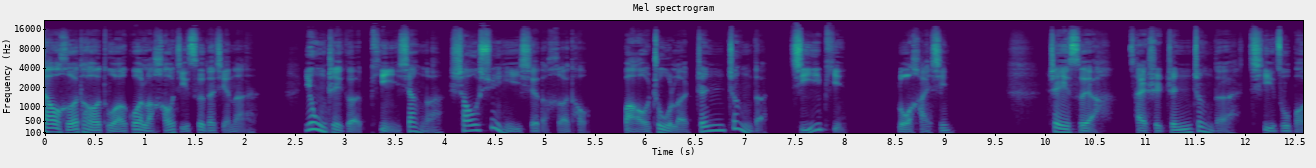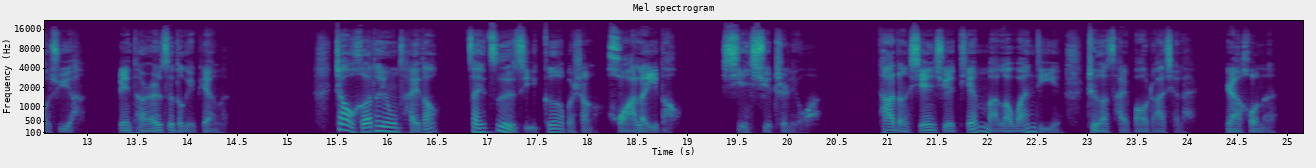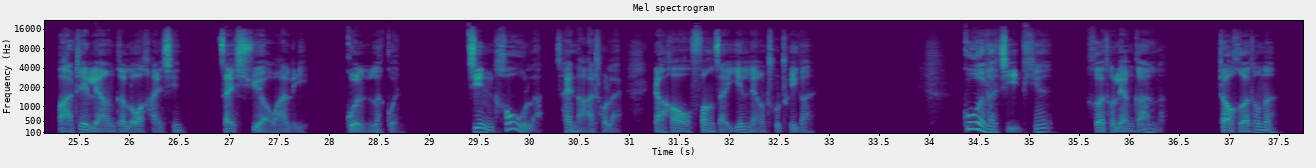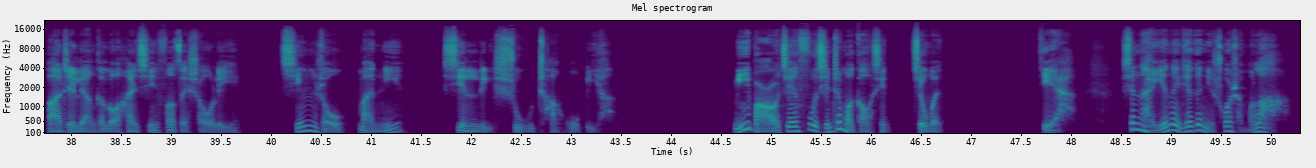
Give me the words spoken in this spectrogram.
赵核桃躲过了好几次的劫难，用这个品相啊稍逊一些的核桃保住了真正的极品罗汉心。这次呀，才是真正的弃卒保虚呀，连他儿子都给骗了。赵核桃用菜刀在自己胳膊上划了一刀，鲜血直流啊！他等鲜血填满了碗底，这才包扎起来。然后呢，把这两个罗汉心在血碗里滚了滚。浸透了才拿出来，然后放在阴凉处吹干。过了几天，核桃晾干了，赵核桃呢，把这两个罗汉心放在手里，轻揉慢捏，心里舒畅无比啊。米宝见父亲这么高兴，就问：“爹，县太爷那天跟你说什么了？”“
